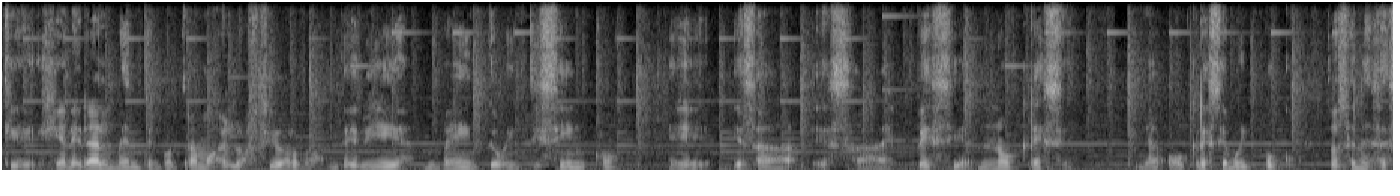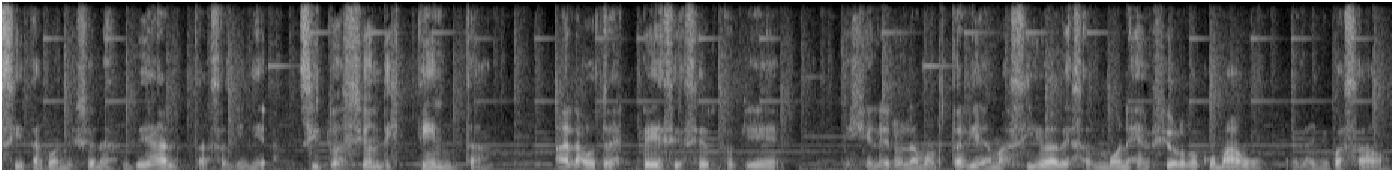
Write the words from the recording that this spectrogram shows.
que generalmente encontramos en los fiordos de 10, 20 o 25, eh, esa especie no crece. ¿Ya? o crece muy poco. Entonces necesita condiciones de alta salinidad. Situación distinta a la otra especie, ¿cierto? Que generó la mortalidad masiva de salmones en Fiordo Comau el año pasado,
